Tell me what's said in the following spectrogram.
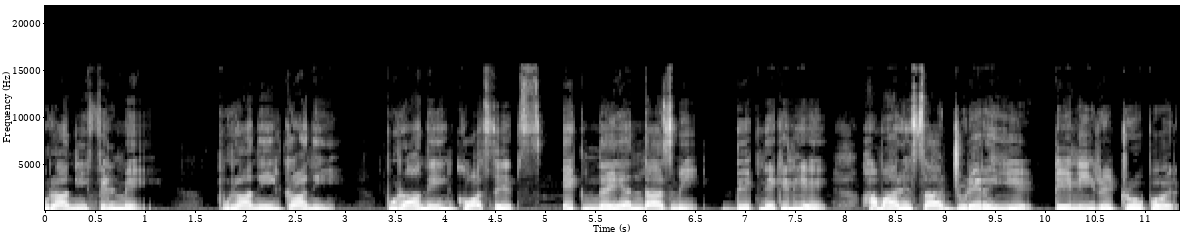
पुरानी फ़िल्में, पुराने गाने, पुराने गॉसिप्स एक नए अंदाज में देखने के लिए हमारे साथ जुड़े रहिए टेली रेट्रो पर।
